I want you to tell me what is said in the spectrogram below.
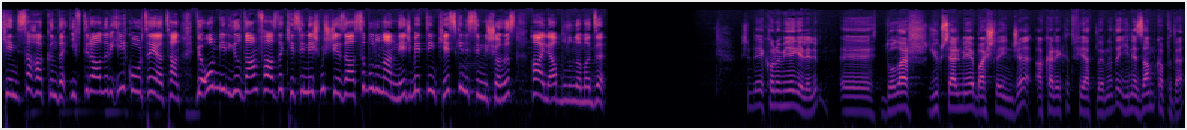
kendisi hakkında iftiraları ilk ortaya atan ve 11 yıldan fazla kesinleşmiş cezası bulunan Necmettin Keskin isimli şahıs hala bulunamadı. Şimdi ekonomiye gelelim. Ee, dolar yükselmeye başlayınca akaryakıt fiyatlarına da yine zam kapıda.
